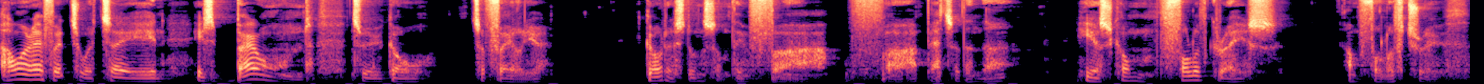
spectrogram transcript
our effort to attain is bound to go to failure. God has done something far, far better than that. He has come full of grace and full of truth.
